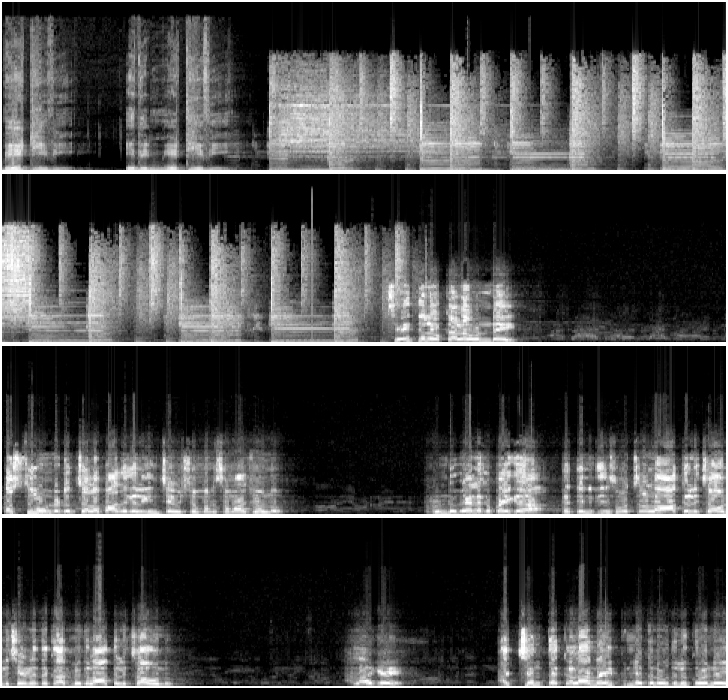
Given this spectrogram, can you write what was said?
బీటీవీ ఇది మీ టీవీ. చేతిలో కళ ఉండి వస్తువులు ఉండటం చాలా బాధ కలిగించే విషయం మన సమాజంలో. రెండు వేలకు పైగా గత ఎనిమిది సంవత్సరాల ఆకలి చావులు చేనేత కార్మికుల ఆకలి చావులు. అలాగే అత్యంత కళా నైపుణ్యతను వదులుకొని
